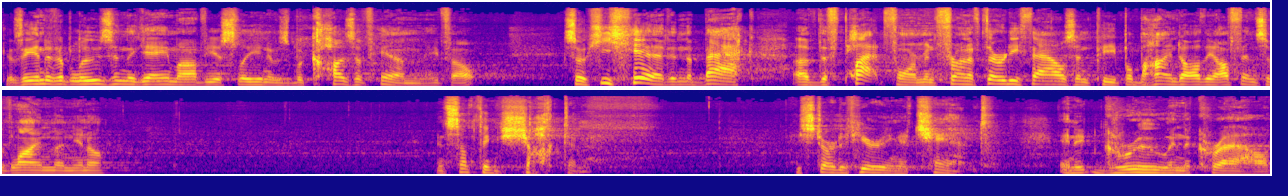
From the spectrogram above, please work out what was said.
because he ended up losing the game, obviously, and it was because of him, he felt. So he hid in the back of the platform in front of 30,000 people behind all the offensive linemen, you know and something shocked him. He started hearing a chant, and it grew in the crowd,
